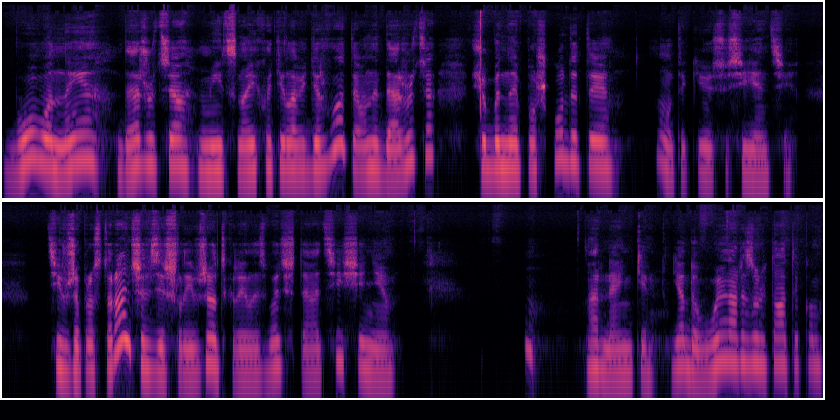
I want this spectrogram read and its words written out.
Бо вони держаться міцно. Їх хотіла відірвати, а вони держаться, щоб не пошкодити ну, такі ось осіянці. Ці вже просто раніше взійшли і вже відкрились, бачите, а ці ще ні. Ну, Гарненькі. Я довольна результатиком.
